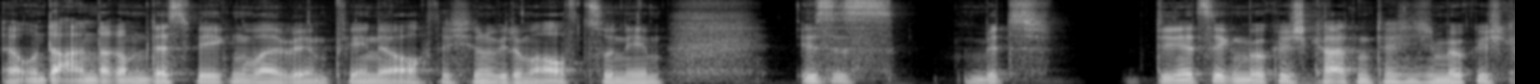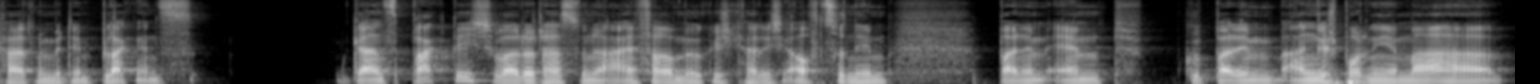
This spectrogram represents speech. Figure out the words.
Äh, unter anderem deswegen, weil wir empfehlen ja auch, sich hin und wieder mal aufzunehmen, ist es mit den jetzigen Möglichkeiten, technischen Möglichkeiten mit den Plugins ganz praktisch, weil dort hast du eine einfache Möglichkeit, dich aufzunehmen. Bei einem Amp, gut, bei dem angesprochenen Yamaha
